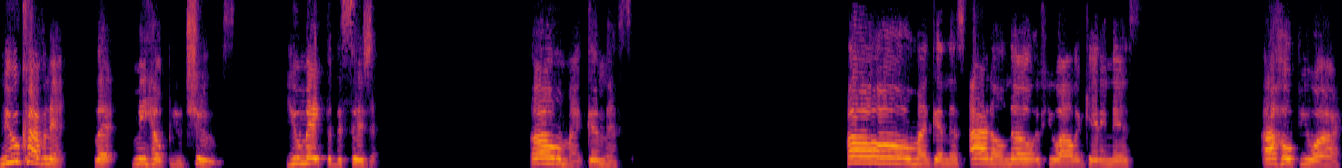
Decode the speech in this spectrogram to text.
New covenant, let me help you choose. You make the decision. Oh my goodness. Oh my goodness. I don't know if you all are getting this. I hope you are.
